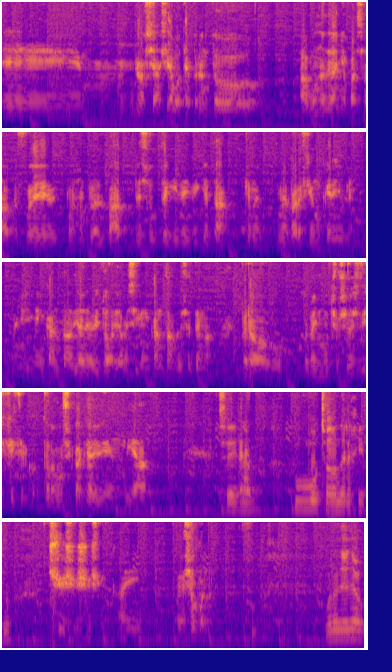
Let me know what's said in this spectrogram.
eh, no sé, así a bote pronto, alguno del año pasado, que fue, por ejemplo, el Bad de Soutek y de Guetta, que me, me pareció increíble. Me, me encanta, a día de hoy todavía me sigue encantando ese tema. Pero, pero hay muchos, es difícil, con toda la música que hay hoy en día. Sí, Pero- hay mucho donde elegir, ¿no? Sí, sí, sí, sí. Hay, pero eso bueno. Bueno, Yeyo,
